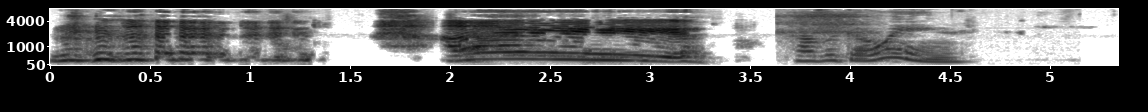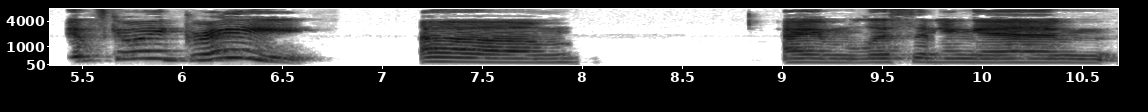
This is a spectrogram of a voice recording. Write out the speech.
Hi. How's it going? It's going great. Um, I'm listening in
